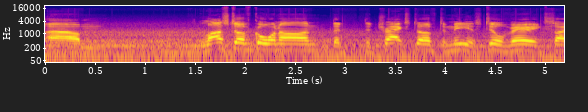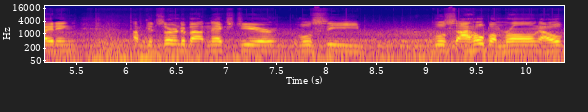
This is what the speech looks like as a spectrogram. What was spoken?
Um, a lot of stuff going on. The the track stuff to me is still very exciting. I'm concerned about next year. We'll see. We'll. I hope I'm wrong. I hope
